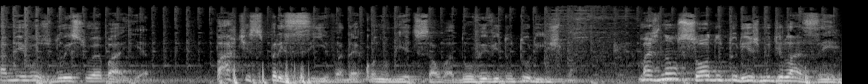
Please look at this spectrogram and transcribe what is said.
Amigos do Isso é Bahia, parte expressiva da economia de Salvador vive do turismo, mas não só do turismo de lazer.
